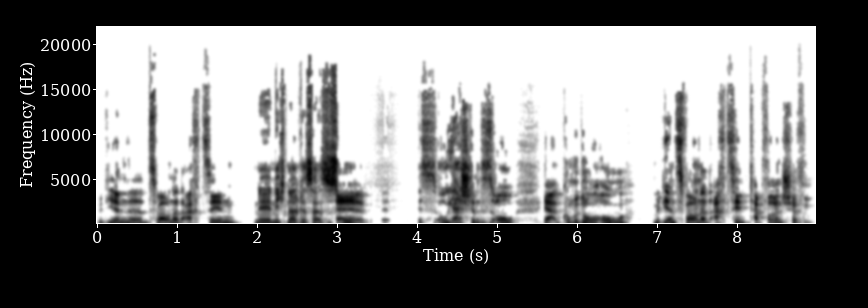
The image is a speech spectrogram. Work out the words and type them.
Mit ihren äh, 218 Nee, nicht Narissa, es ist O. äh, ist oh ja, stimmt, es ist O. Ja, Commodore O mit ihren 218 tapferen Schiffen.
